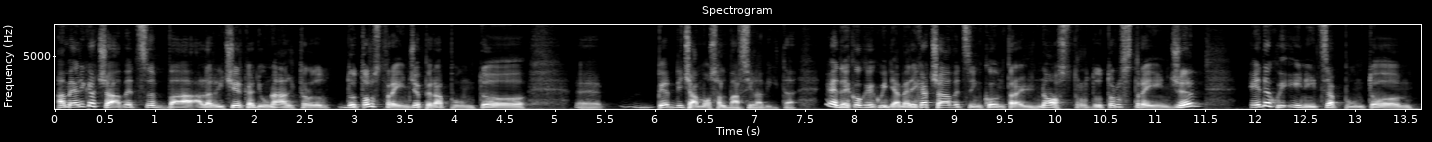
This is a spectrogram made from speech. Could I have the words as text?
America Chavez va alla ricerca di un altro Dottor Strange per appunto eh, per diciamo salvarsi la vita. Ed ecco che quindi America Chavez incontra il nostro Dottor Strange e da qui inizia appunto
